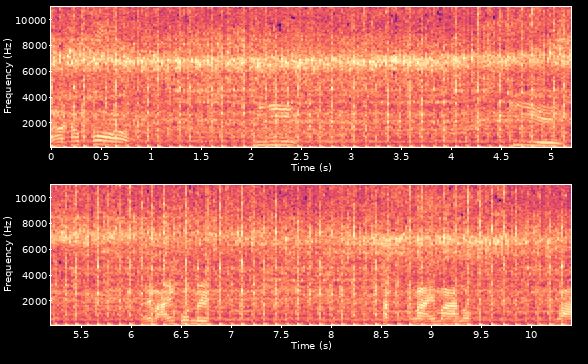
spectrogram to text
นะครับก็มีที่หลายๆคนเลย ทักไลน์มาเนาะว่า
